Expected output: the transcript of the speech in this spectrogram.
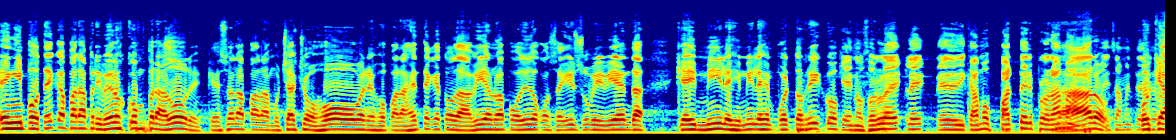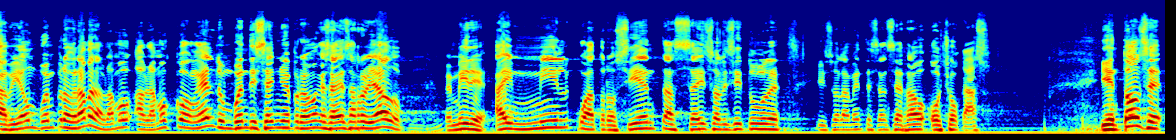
En hipoteca para primeros compradores, que eso era para muchachos jóvenes o para gente que todavía no ha podido conseguir su vivienda, que hay miles y miles en Puerto Rico. Que nosotros le, le- le dedicamos parte del programa. Claro, precisamente porque había un buen programa, hablamos, hablamos con él de un buen diseño de programa que se ha desarrollado. Pues mire, hay 1.406 solicitudes y solamente se han cerrado 8 casos. Y entonces,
